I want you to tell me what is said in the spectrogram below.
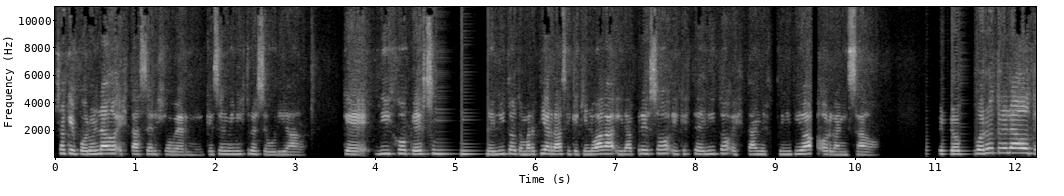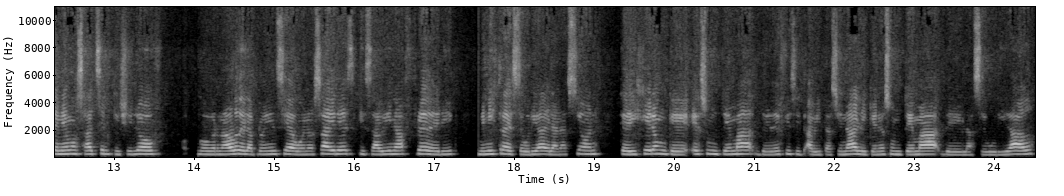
ya que por un lado está Sergio Berni, que es el ministro de Seguridad, que dijo que es un delito tomar tierras y que quien lo haga irá preso y que este delito está en definitiva organizado. Pero por otro lado tenemos Axel Kicillof, gobernador de la provincia de Buenos Aires, y Sabina Frederick, ministra de Seguridad de la Nación, que dijeron que es un tema de déficit habitacional y que no es un tema de la seguridad,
